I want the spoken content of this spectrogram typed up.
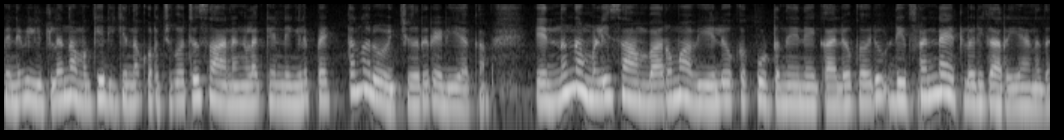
പിന്നെ വീട്ടിൽ നമുക്ക് ഇരിക്കുന്ന കുറച്ച് കുറച്ച് സാധനങ്ങളൊക്കെ ഉണ്ടെങ്കിൽ പെട്ടെന്ന് ഒരു ഒഴിച്ചേറി റെഡിയാക്കാം. എന്നും നമ്മൾ ഈ സാമ്പാറും അവിയലും ഒക്കെ കൂട്ടുന്നതിനേക്കാളും ഒക്കെ ഒരു ഡിഫറെന്റ് ആയിട്ടുള്ളൊരു കറിയാണിത്.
